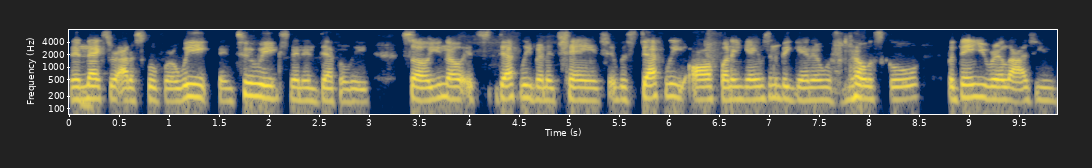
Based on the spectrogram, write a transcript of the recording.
Then mm-hmm. next we're out of school for a week, then two weeks, then indefinitely. So, you know, it's definitely been a change. It was definitely all fun and games in the beginning with no school. But then you realize you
